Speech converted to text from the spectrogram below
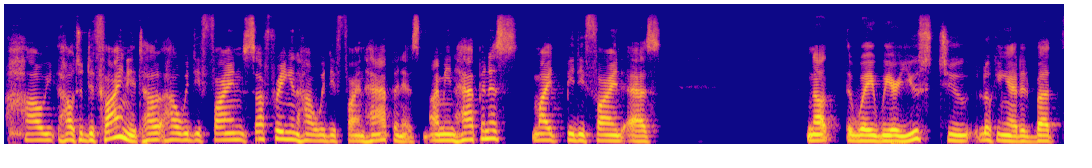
how how to define it how, how we define suffering and how we define happiness. I mean happiness might be defined as not the way we are used to looking at it but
